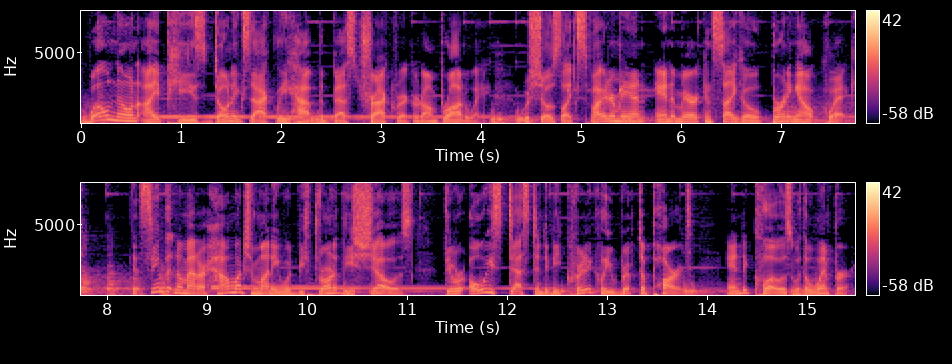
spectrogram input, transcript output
Well known IPs don't exactly have the best track record on Broadway, with shows like Spider Man and American Psycho burning out quick. It seemed that no matter how much money would be thrown at these shows, they were always destined to be critically ripped apart and to close with a whimper.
